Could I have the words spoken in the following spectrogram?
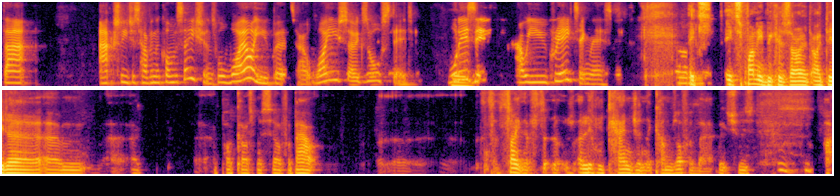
that actually just having the conversations. Well, why are you burnt out? Why are you so exhausted? What mm. is it? How are you creating this? Um, it's it's funny because I I did a um, a, a podcast myself about something that's a little tangent that comes off of that, which was I,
